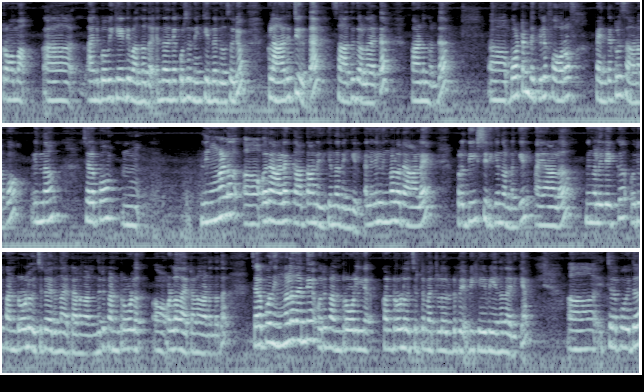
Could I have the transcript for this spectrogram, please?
ട്രോമ അനുഭവിക്കേണ്ടി വന്നത് എന്നതിനെക്കുറിച്ച് നിങ്ങൾക്ക് ഇന്നേ ദിവസം ഒരു ക്ലാരിറ്റി കിട്ടാൻ സാധ്യത ഉള്ളതായിട്ട് കാണുന്നുണ്ട് ബോട്ടം ഡെക്കിൽ ഫോർ ഓഫ് പെന്റക്കിൾസ് ആണ്. അപ്പോൾ ഇന്ന് ചിലപ്പോൾ നിങ്ങൾ ഒരാളെ കാത്താണ് ഇരിക്കുന്നതെങ്കിൽ അല്ലെങ്കിൽ നിങ്ങൾ ഒരാളെ പ്രതീക്ഷിച്ചിരിക്കുന്നുണ്ടെങ്കിൽ അയാൾ നിങ്ങളിലേക്ക് ഒരു കൺട്രോൾ വെച്ചിട്ട് വരുന്നതായിട്ടാണ് കാണുന്നത്. ഒരു കൺട്രോൾ ഉള്ളതായിട്ടാണ് കാണുന്നത്. ചിലപ്പോൾ നിങ്ങൾ തന്നെ ഒരു കൺട്രോളിൽ കൺട്രോൾ വെച്ചിട്ട് മറ്റുള്ളവരോട് ബിഹേവ് ചെയ്യുന്നതായിരിക്കാം. ചിലപ്പോൾ ഇത്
